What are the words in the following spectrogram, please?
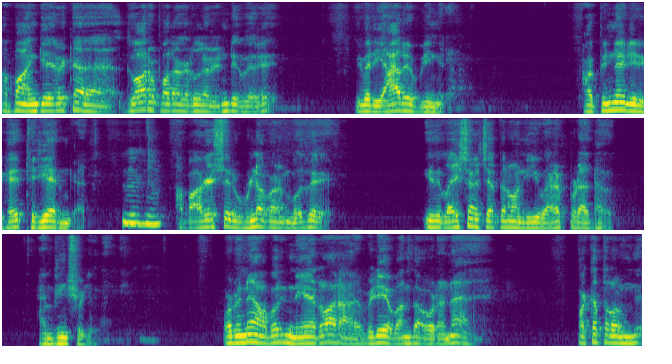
அப்போ அங்கே இருக்க துவாரபாலகரில் ரெண்டு பேர் இவர் யார் அப்படிங்கிற. அவர் பின்னாடி இருக்க தெரியாதுங்க. அப்போ அகஸ்டர் உள்ளே வரும்போது இது வைஷ்ணவ சேத்திரம் நீ வரக்கூடாது அப்படின்னு சொல்லி உடனே அவர் நேராக வெளியே வந்த உடனே பக்கத்தில் வந்து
